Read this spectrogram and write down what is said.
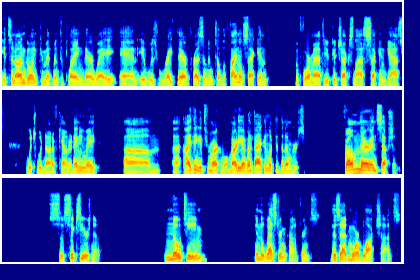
it's an ongoing commitment to playing their way, and it was right there present until the final second before Matthew Tkachuk's last second gasp, which would not have counted anyway. Um, I, I think it's remarkable. Marty, I went back and looked at the numbers from their inception. So six years now. No team in the Western Conference has had more block shots.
